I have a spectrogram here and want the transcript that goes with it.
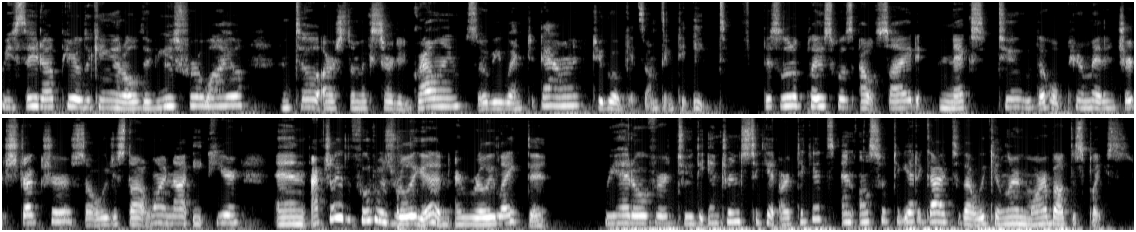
We stayed up here looking at all the views for a while until our stomachs started growling, so we went down to go get something to eat. This little place was outside next to the whole pyramid and church structure, so we just thought, why not eat here? And actually, the food was really good. I really liked it. We head over to the entrance to get our tickets and also to get a guide so that we can learn more about this place.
